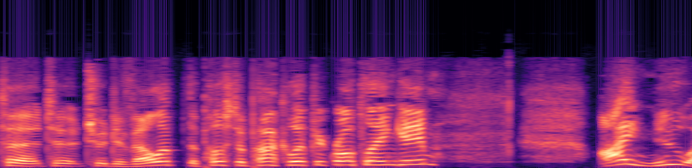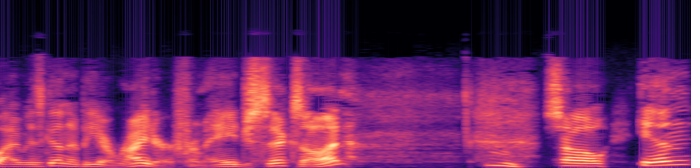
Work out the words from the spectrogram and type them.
to to to develop the post-apocalyptic role-playing game. I knew I was going to be a writer from age six on. Hmm. So in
